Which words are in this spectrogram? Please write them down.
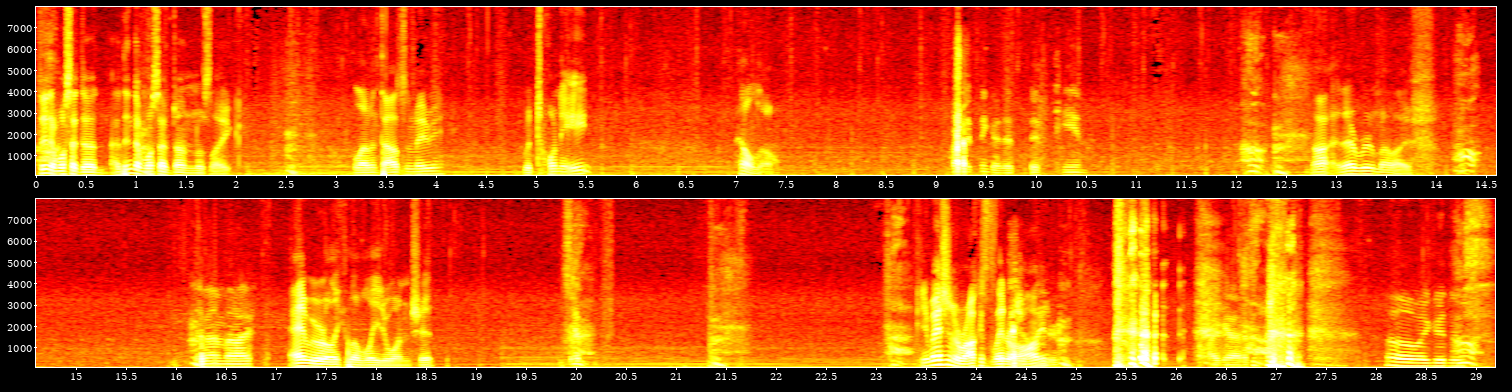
I think the most I've done, I think the most I've done was like 11,000 maybe? With 28? Hell no. I think I did 15. Not never in my life. Never in my life. And we were like level 81 and shit. Can you imagine the rockets later on? later. my god. oh my goodness.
